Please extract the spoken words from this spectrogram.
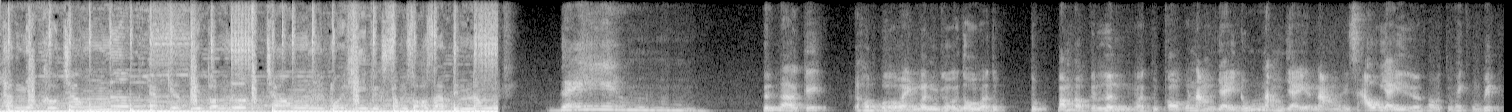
Hàng nhập khẩu trong nước nước trong. Mỗi khi việc xong rõ ra tiền nông Damn. Tính là cái hôm bữa bạn Minh gửi tôi và tôi tôi bấm vào cái link mà tôi coi có 5 giây đúng 5 giây 5 hay 6 giây nữa thôi tôi thấy không biết.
